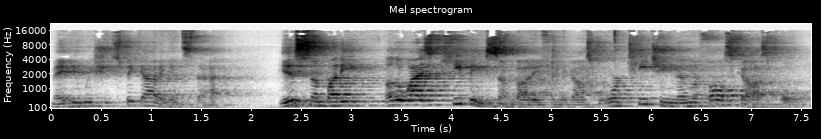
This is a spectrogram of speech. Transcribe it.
Maybe we should speak out against that. Is somebody otherwise keeping somebody from the gospel or teaching them a false gospel?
